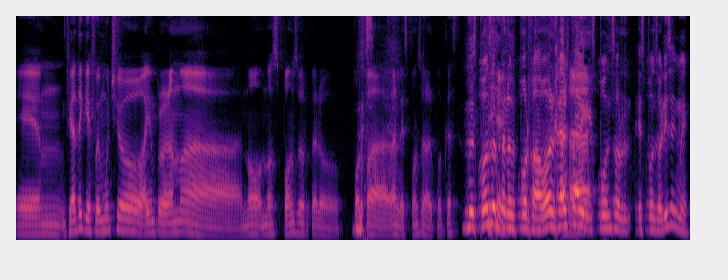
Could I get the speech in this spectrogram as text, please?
Eh, fíjate que fue mucho, hay un programa, no, no sponsor, pero porfa, háganle sponsor al podcast. No sponsor, pero por favor, hashtag sponsor, sponsorícenme.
